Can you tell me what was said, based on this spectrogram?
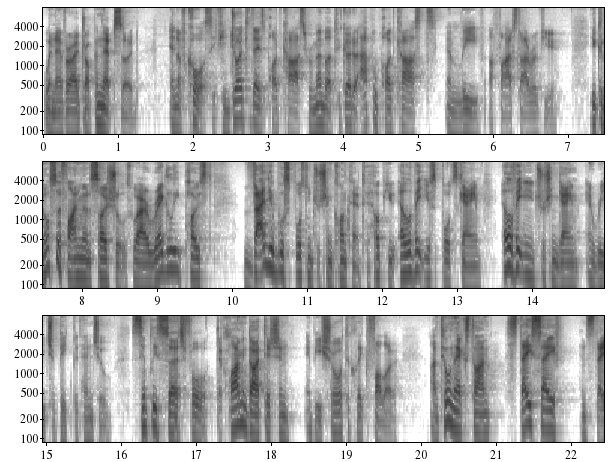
whenever I drop an episode. And of course, if you enjoyed today's podcast, remember to go to Apple Podcasts and leave a five star review. You can also find me on socials where I regularly post valuable sports nutrition content to help you elevate your sports game, elevate your nutrition game, and reach your peak potential. Simply search for The Climbing Dietitian and be sure to click follow. Until next time, stay safe and stay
